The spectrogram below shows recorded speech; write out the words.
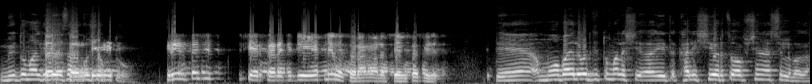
मी तुम्हाला तिथे सांगू शकतो. स्क्रीन कशी शेअर करायची ते येत नाही हो सर आम्हाला. सेव्ह कशी ते मोबाईलवरती तुम्हाला शे- इथं खाली शेअरचं ऑप्शन असेल बघा.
